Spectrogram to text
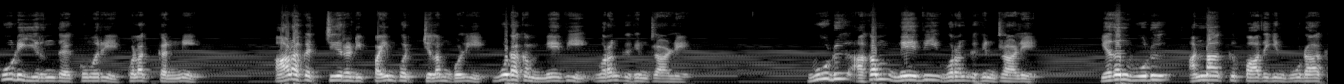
கூடியிருந்த குமரி குலக்கண்ணி ஆடகச் சீரடி பைம்பொற்சிலம்பொழி ஊடகம் மேவி உறங்குகின்றாளே. ஊடு அகம் மேவி உறங்குகின்றாளே. எதன் ஊடு அண்ணாக்கு பாதையின் ஊடாக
